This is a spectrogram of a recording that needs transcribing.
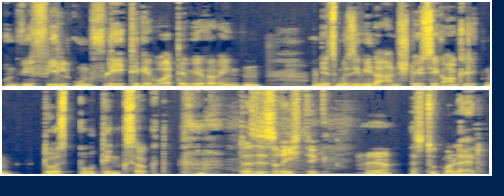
und wie viel unflätige Worte wir verwenden. Und jetzt muss ich wieder anstößig anklicken. Du hast Putin gesagt. Das ist richtig. Ja. Es tut mir leid.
